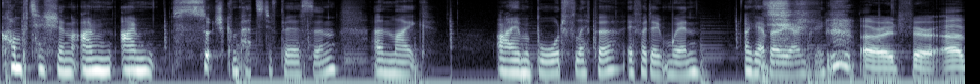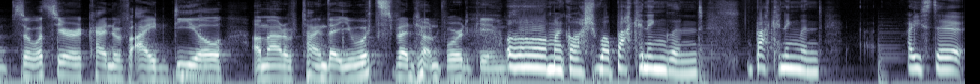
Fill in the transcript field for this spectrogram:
competition. I'm I'm such a competitive person, and like I am a board flipper if I don't win. I get very angry. All right, fair. Uh, so, what's your kind of ideal amount of time that you would spend on board games? Oh my gosh. Well, back in England, back in England, I used to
